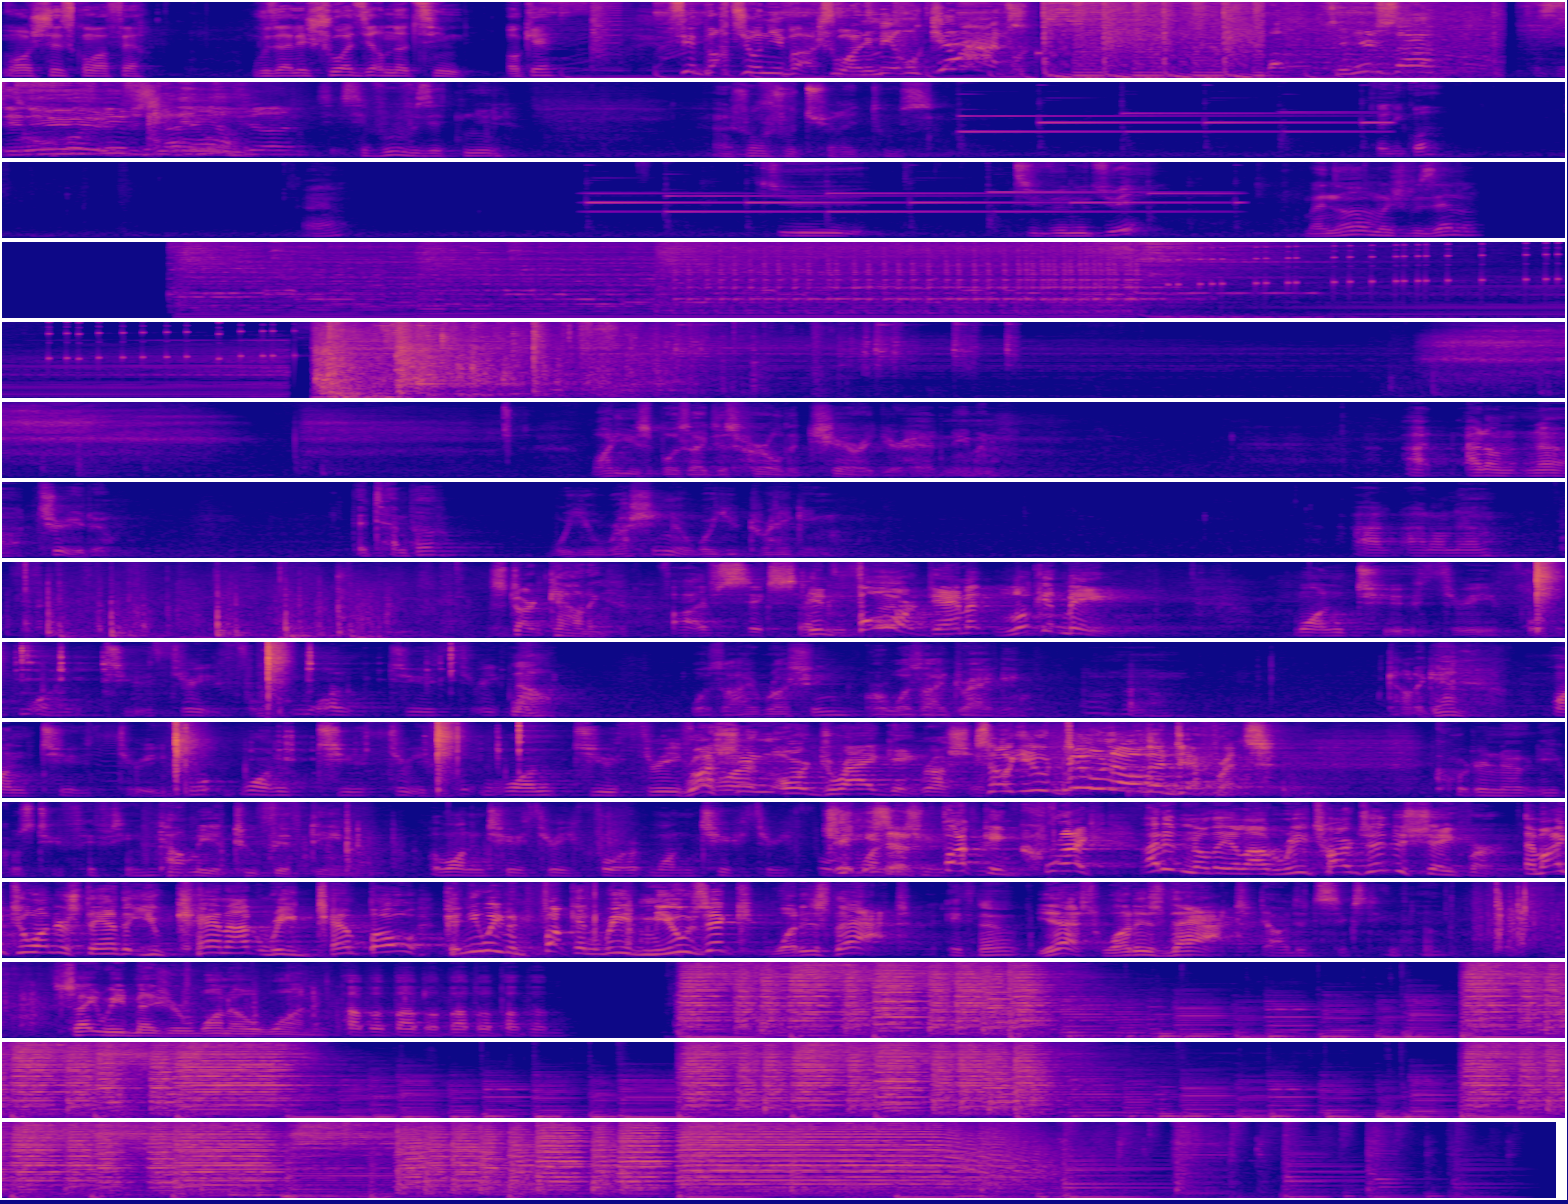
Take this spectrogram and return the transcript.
Bon, je sais ce qu'on va faire. Vous allez choisir notre signe, ok? C'est parti, on y va. Choix numéro 4 C'est nul ça C'est nul. C'est- C'est vous, vous êtes nuls. Un jour, je vous tuerai tous. T'as dit quoi? Rien Tu. Tu veux nous tuer? Bah non, moi je vous aime. Why do you suppose I just hurled a chair at your head, Neiman? I, I don't know. Sure you do. The tempo? Were you rushing or were you dragging? I, I don't know. Start counting. Five, six, seven. In four, damn it! Look at me! One, two, three, four. One, two, three, four. One, two, three. Now, was I rushing or was I dragging? I don't know. Count again. One, two, three, four. One, two, three, four. One, two, three, four. Rushing or dragging? Rushing. So you do know the difference! Quarter note equals 215. Count me at 215. One, two, three, four. One, two, three, four. One, Jesus two, fucking Christ! I didn't know they allowed retards into Shaffer. Am I to understand that you cannot read tempo? Can you even fucking read music? What is that? Eighth note. Yes, what is that? Dotted 16th note. Sight read measure 101. Ba ba ba ba ba ba ba ba.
